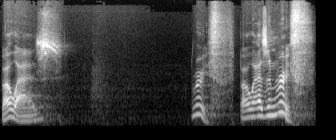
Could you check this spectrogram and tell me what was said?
Boaz? Ruth. Boaz and Ruth.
